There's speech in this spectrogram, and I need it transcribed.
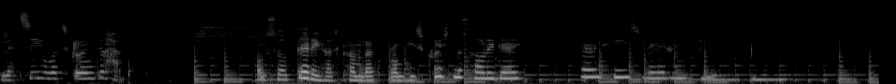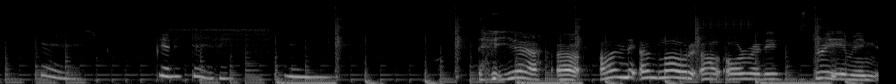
Let's see what's going to happen. Also, Terry has come back from his Christmas holiday, and he's very sleepy. Yes, pieni Terry. Mm. yeah, uh, Anni and Lauri are already streaming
